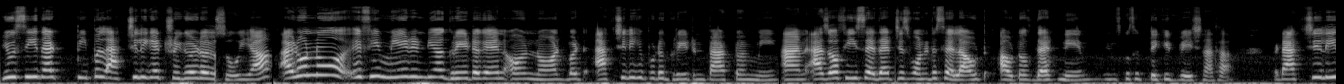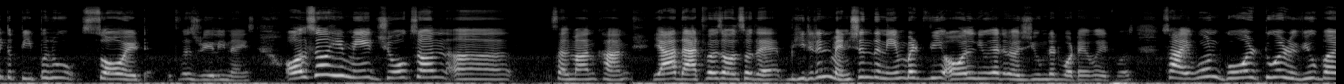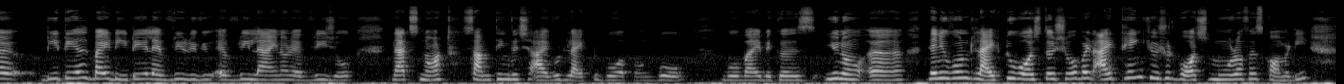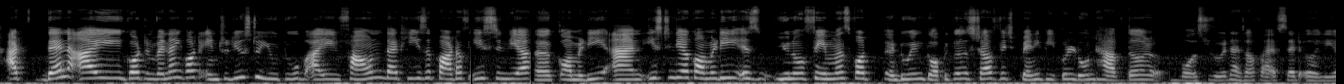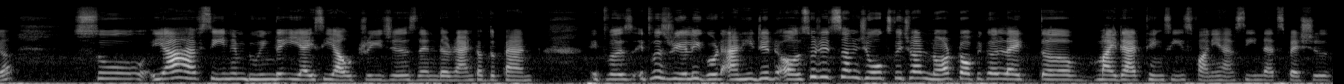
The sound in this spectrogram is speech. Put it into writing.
you see that people actually get triggered so yeah i don't know if he made india great again or not but actually he put a great impact on me and as of he said that just wanted to sell out out of that name उसको सिर्फ ticket बेचना था but actually the people who saw it it was really nice also he made jokes on uh, Salman Khan. Yeah, that was also there. He didn't mention the name, but we all knew that, assumed that whatever it was. So I won't go to a review by detail by detail every review, every line or every joke. That's not something which I would like to go upon. Go go by because you know uh, then you won't like to watch the show but i think you should watch more of his comedy. At then i got when i got introduced to youtube i found that he's a part of east india uh, comedy. And east india comedy is you know famous for uh, doing topical stuff which many people don't have the balls to do it as of i have said earlier. So yeah i've seen him doing the eic outrages then the rant of the pant it was it was really good. And he did also did some jokes which were not topical like the my dad thinks he's funny i've seen that special.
